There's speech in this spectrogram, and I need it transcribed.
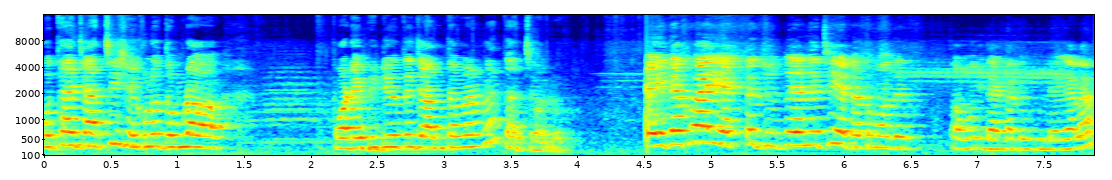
কোথায় যাচ্ছি সেগুলো তোমরা পরে ভিডিওতে জানতে পারবে, তা চলো। এই দেখো, এই একটা জুতো এনেছি, এটা তোমাদের তখন দেখাতে ভুলে গেলাম।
